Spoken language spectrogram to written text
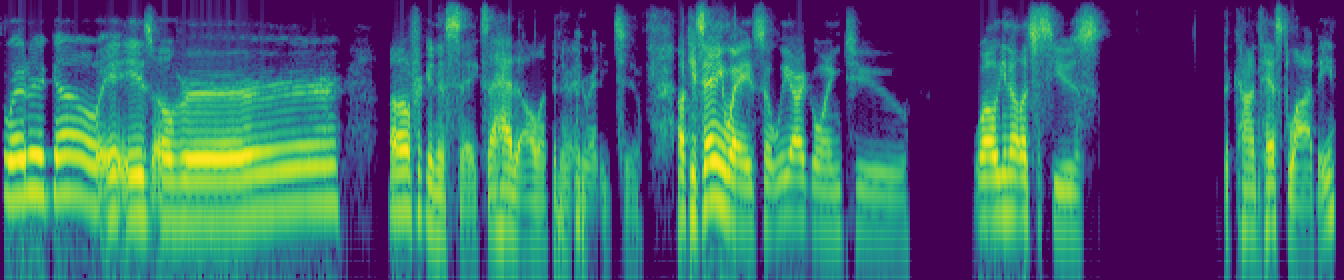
where did it go? It is over. Oh, for goodness sakes. I had it all up and, and ready too. Okay, so anyway, so we are going to, well, you know, let's just use the contest lobby.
